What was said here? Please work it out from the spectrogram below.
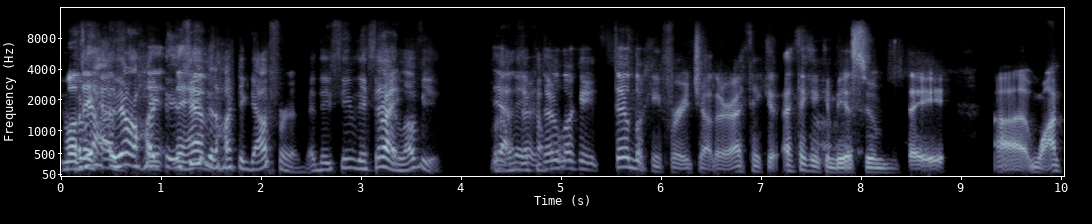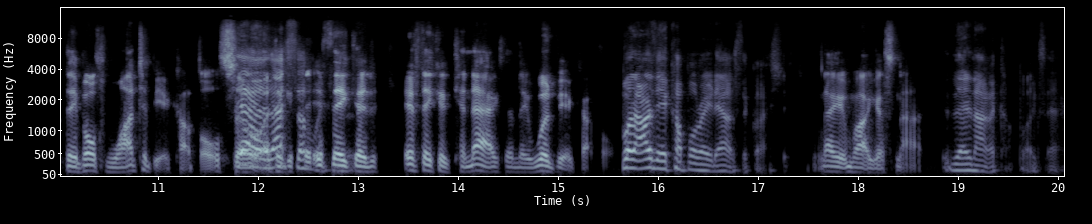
Well, I they mean, have. they are hunting. they They, have- been hunting out for him, and they seem they say, "I love you." But yeah, they they're, they're looking. They're looking for each other. I think. It, I think it can be assumed that they uh, want. They both want to be a couple. So Yeah, I think if they, if they could, if they could connect, then they would be a couple. But are they a couple right now? Is the question. I, well, I guess not. They're not a couple exactly.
